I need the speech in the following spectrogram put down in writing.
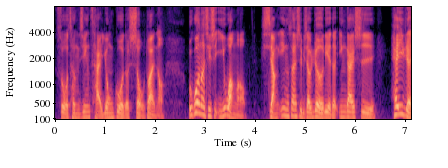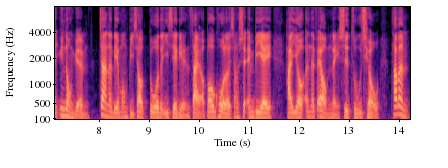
所曾经采用过的手段哦。不过呢，其实以往哦响应算是比较热烈的，应该是。黑人运动员占了联盟比较多的一些联赛啊，包括了像是 NBA 还有 NFL 美式足球，他们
